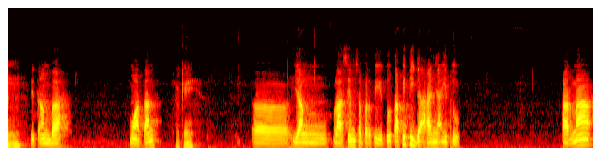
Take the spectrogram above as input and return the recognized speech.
hmm. ditambah muatan. Oke. Okay. Uh, yang lazim seperti itu, tapi tidak hanya itu. Karena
